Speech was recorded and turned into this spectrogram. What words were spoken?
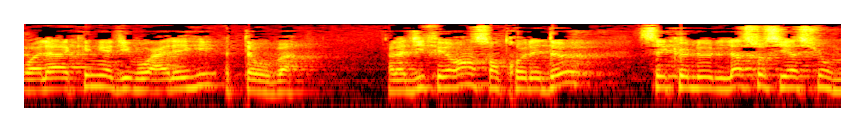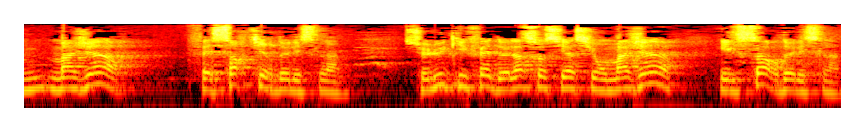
ولكن يجب عليه التوبة. La différence entre les deux, c'est que l'association majeure fait sortir de l'islam. Celui qui fait de l'association majeure, il sort de l'islam.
